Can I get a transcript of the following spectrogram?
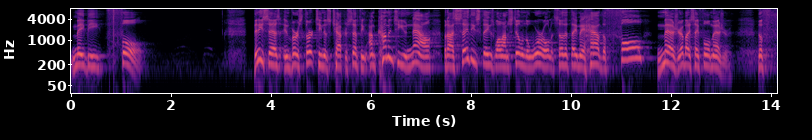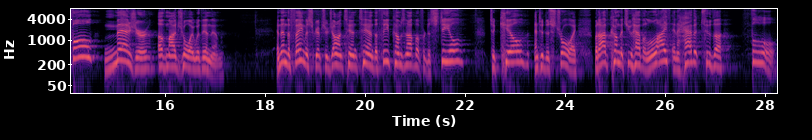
may be full. Then he says in verse 13 of chapter 17, I'm coming to you now, but I say these things while I'm still in the world so that they may have the full measure. Everybody say full measure. The full measure of my joy within them. And then the famous scripture, John 10 10, the thief comes not but for to steal, to kill, and to destroy. But I've come that you have a life and have it to the full.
